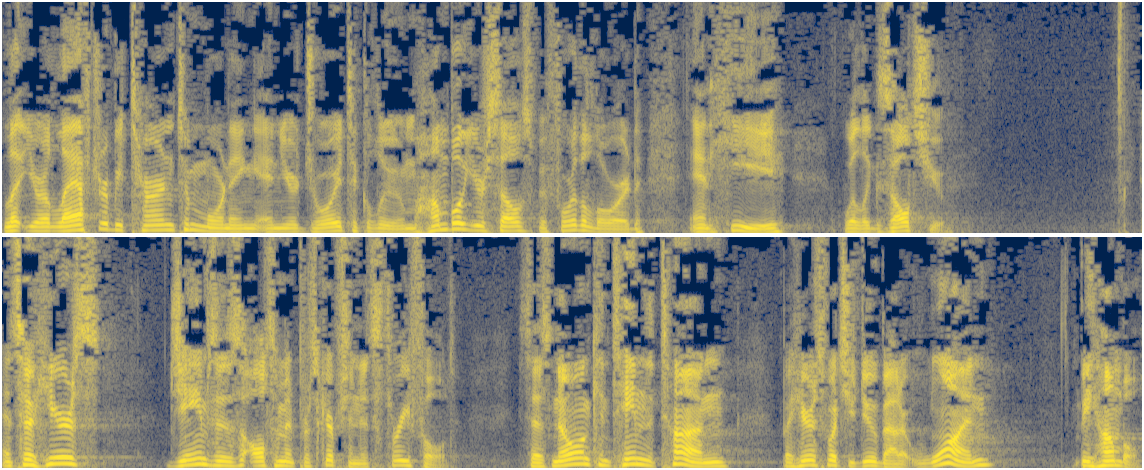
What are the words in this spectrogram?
Let your laughter be turned to mourning and your joy to gloom. Humble yourselves before the Lord and he will exalt you. And so here's James's ultimate prescription. It's threefold. He says, no one can tame the tongue, but here's what you do about it. One, be humble.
